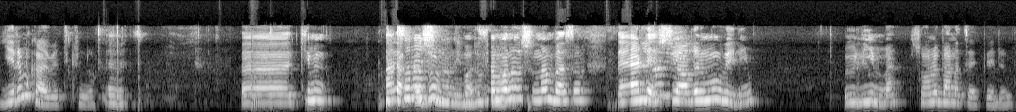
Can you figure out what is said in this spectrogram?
Yeri mi kaybettik şimdi? Evet. Ee, kim? Bir Ben dakika, sana ışınlanayım, dur Sen ya. bana ışınlan ben sana değerli eşyalarımı vereyim. Öleyim ben. Sonra bana TP edin.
